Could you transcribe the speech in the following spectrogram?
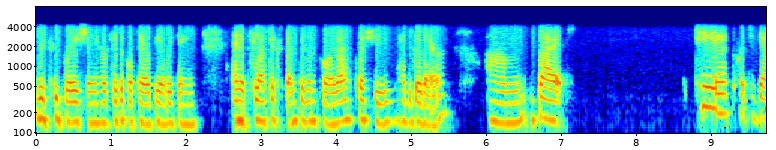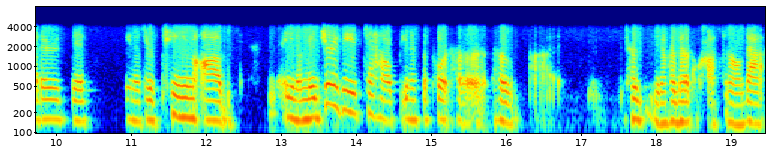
recuperation, her physical therapy, everything, and it's less expensive in Florida, so she had to go there. Um, but Tia put together this, you know, sort of team obs, you know, made jerseys to help, you know, support her her uh, her you know her medical costs and all of that.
